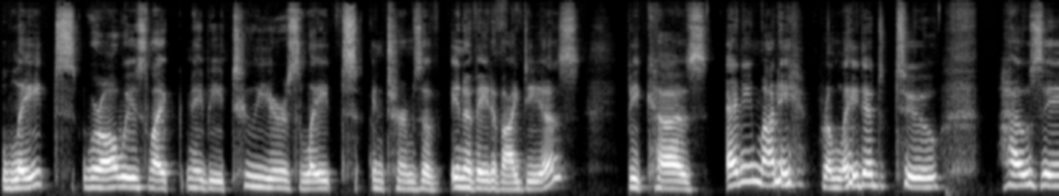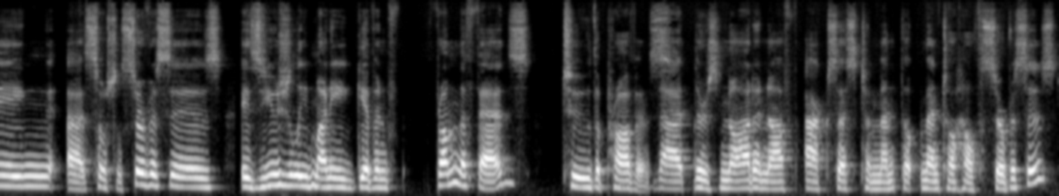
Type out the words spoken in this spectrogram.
late. We're always like maybe two years late in terms of innovative ideas because any money related to housing, uh, social services is usually money given from the feds to the province that there's not enough access to mental mental health services.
